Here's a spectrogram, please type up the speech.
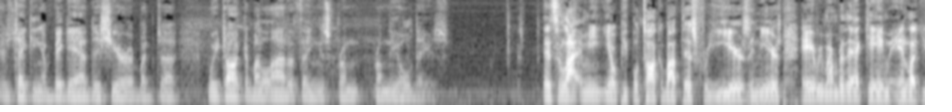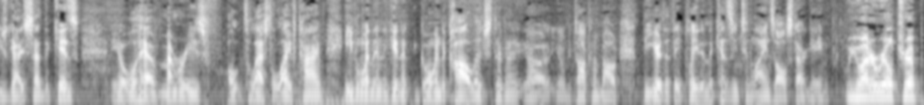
is taking a big ad this year, but uh, we talked about a lot of things from, from the old days. it's a lot. I mean, you know, people talk about this for years and years. Hey, remember that game? And like you guys said, the kids, you know, will have memories to last a lifetime. Even when they get go into college, they're going to uh, you know be talking about the year that they played in the Kensington Lions All Star game. When you want a real trip,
